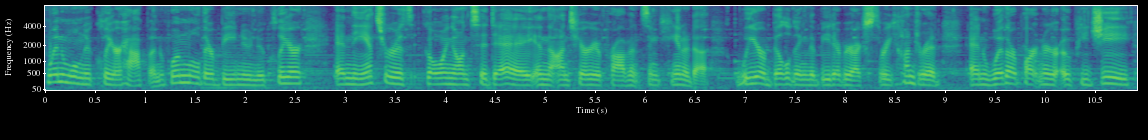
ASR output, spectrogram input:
when will nuclear happen? When will there be new nuclear? And the answer is going on today in the Ontario province in Canada. We are building the BWRX 300, and with our partner OPG,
